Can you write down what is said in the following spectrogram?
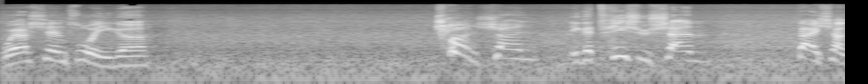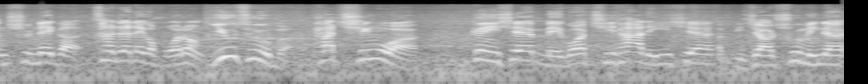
我要先做一个衬衫，一个 T 恤衫，带上去那个参加那个活动。YouTube 他请我跟一些美国其他的一些比较出名的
